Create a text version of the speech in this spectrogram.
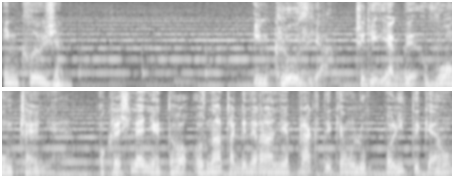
Inclusion. Inkluzja, czyli jakby włączenie. Określenie to oznacza generalnie praktykę lub politykę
